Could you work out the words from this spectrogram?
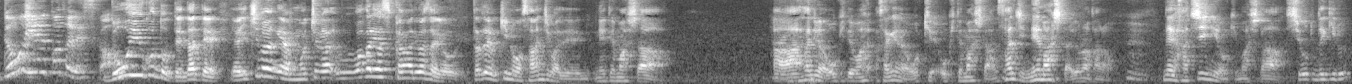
どういうこと？ですか？どういうことって？だっていや一番いやもちろん分かりやすく考えてくださいよ。例えば昨日3時まで寝てました。ああ3時まで起きてま3時まで起き起きてました。3時に寝ました夜中の。うん、で8時に起きました。仕事できる？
